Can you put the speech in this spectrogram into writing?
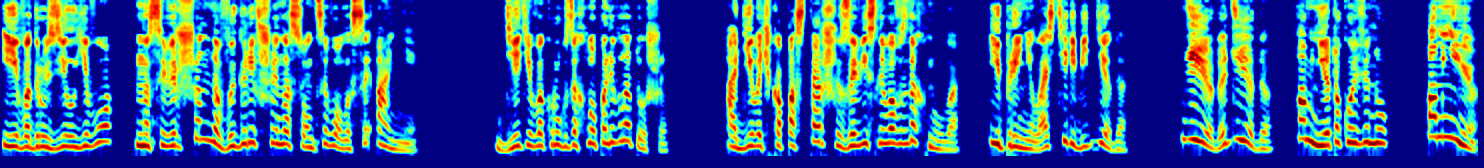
и водрузил его на совершенно выгоревшие на солнце волосы Анни. Дети вокруг захлопали в ладоши, а девочка постарше завистливо вздохнула и принялась теребить деда. «Деда, деда, а мне такой венок? А мне?»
